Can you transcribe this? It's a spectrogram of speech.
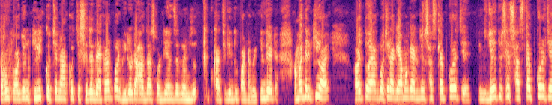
তখন কজন ক্লিক করছে, না করছে, সেটা দেখার পর ভিডিওটা আদার্স অডিয়েন্সের কাছে কিন্তু পাঠাবে। কিন্তু এটা, আমাদের কি হয়, হয়তো এক বছর আগে আমাকে একজন সাবস্ক্রাইব করেছে, কিন্তু যেহেতু সে সাবস্ক্রাইব করেছে,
